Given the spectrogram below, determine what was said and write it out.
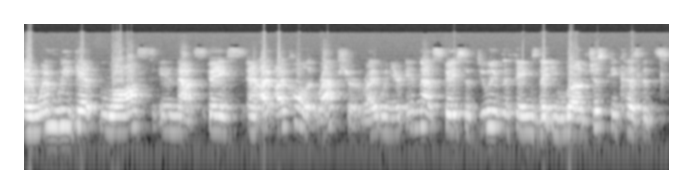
And when we get lost in that space, and I, I, call it rapture, right? When you're in that space of doing the things that you love just because it's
